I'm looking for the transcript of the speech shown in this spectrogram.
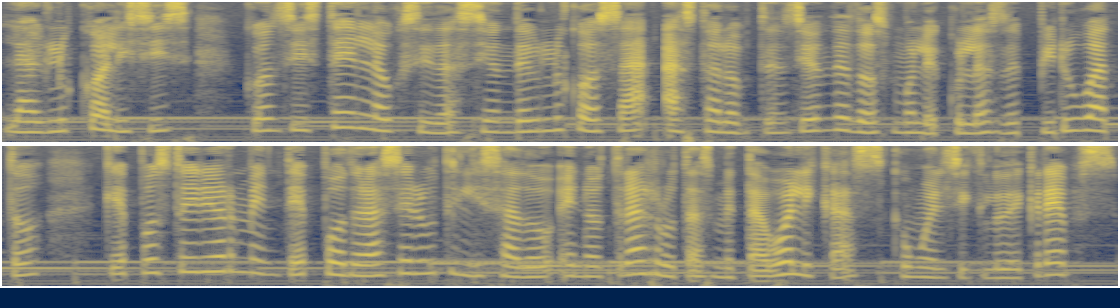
La glucólisis consiste en la oxidación de glucosa hasta la obtención de dos moléculas de piruvato que posteriormente podrá ser utilizado en otras rutas metabólicas, como el ciclo de Krebs.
